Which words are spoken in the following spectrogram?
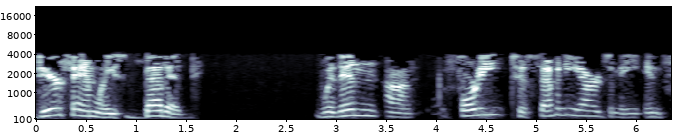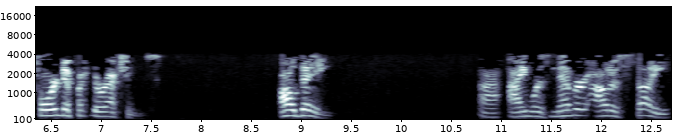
deer families bedded within uh, 40 to 70 yards of me in four different directions all day. Uh, I was never out of sight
